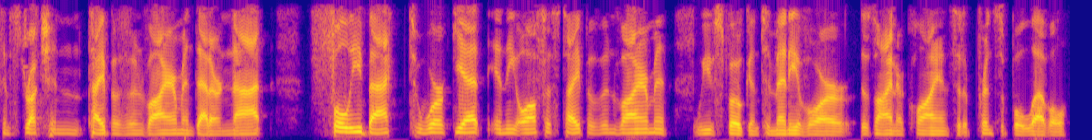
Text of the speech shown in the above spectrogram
construction type of environment that are not fully back to work yet in the office type of environment. We've spoken to many of our designer clients at a principal level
